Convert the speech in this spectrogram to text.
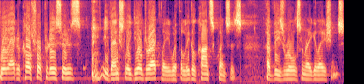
We agricultural producers eventually deal directly with the legal consequences of these rules and regulations.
